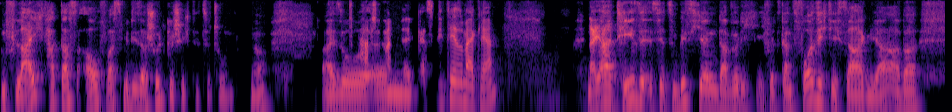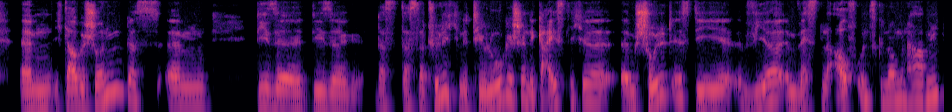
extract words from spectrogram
Und vielleicht hat das auch was mit dieser Schuldgeschichte zu tun. Ja? Also Ach, ähm, kannst du die These mal erklären? Naja, These ist jetzt ein bisschen, da würde ich, ich würde es ganz vorsichtig sagen, ja, aber ähm, ich glaube schon, dass ähm, diese, diese, dass das natürlich eine theologische, eine geistliche ähm, Schuld ist, die wir im Westen auf uns genommen haben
